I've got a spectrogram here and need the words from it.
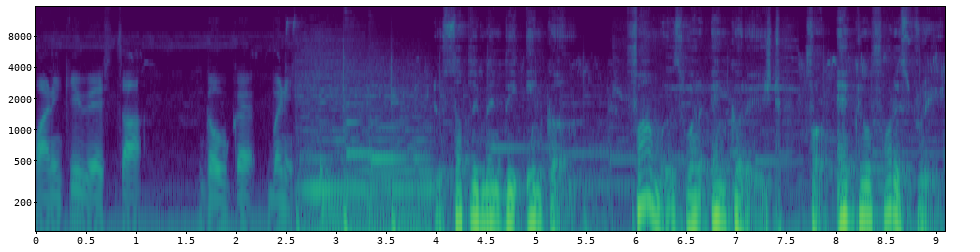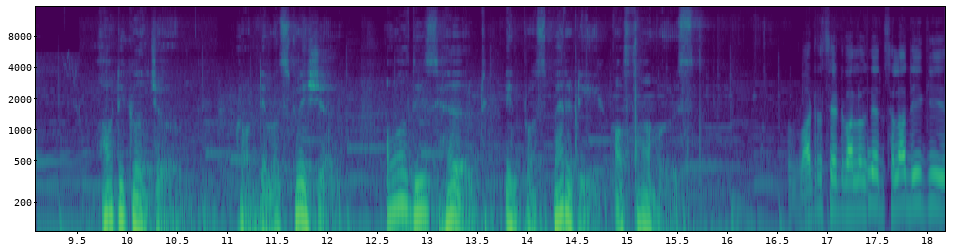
पानी की व्यवस्था गऊ के बनी To supplement the income, farmers were encouraged for agroforestry, horticulture, crop demonstration. All these helped in prosperity of farmers. वाटर सेट वालों ने सलाह दी कि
